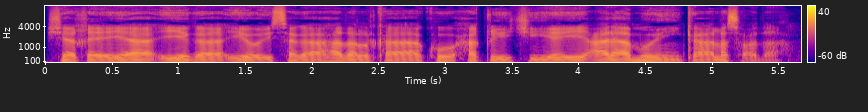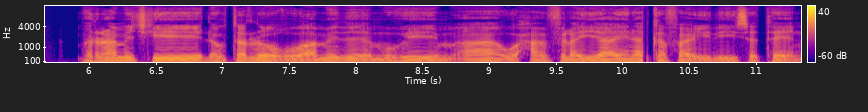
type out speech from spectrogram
shaqeeyaa iyaga iyo isaga hadalka ku xaqiijiyey calaamooyinka la socda barnaamijkii dor luuq waa mid muhiim ah waxaan filayaa inaad ka faa'iidaysateen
